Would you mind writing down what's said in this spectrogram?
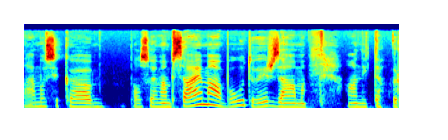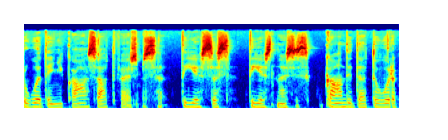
lēmusi, ka balsojumam saimā būtu virzāma Anita Rodiņa kā satvērsmes tiesas tiesneses kandidatūra.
